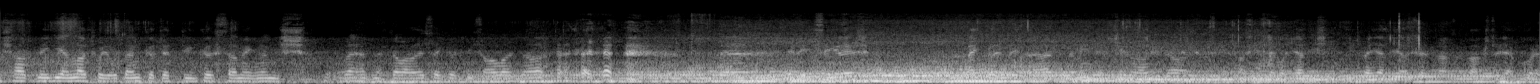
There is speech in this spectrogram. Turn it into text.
És hát még ilyen nagy folyót nem kötöttünk össze, még nem is lehetne talán összekötni de elég széles. Meg lehetne lehetne mindent csinálni, de azt hiszem, hogy ez is így kifejezi a sörlátozást, hogy akkor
